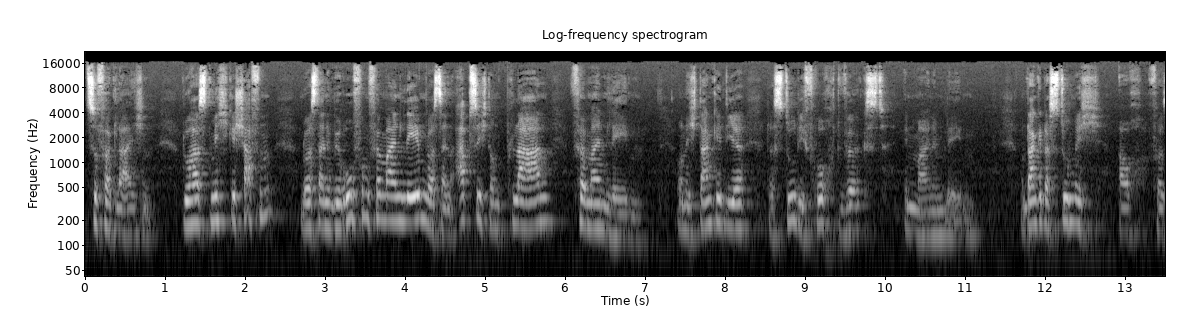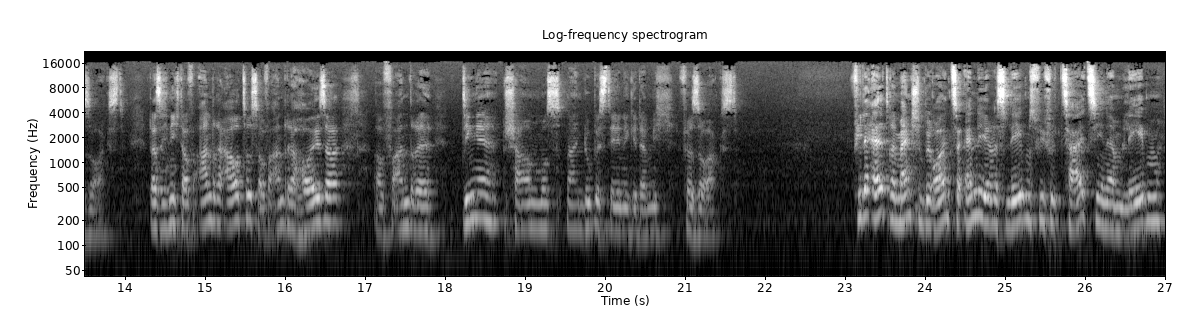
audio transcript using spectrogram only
zu vergleichen. Du hast mich geschaffen, du hast eine Berufung für mein Leben, du hast eine Absicht und Plan für mein Leben. Und ich danke dir, dass du die Frucht wirkst in meinem Leben. Und danke, dass du mich auch versorgst. Dass ich nicht auf andere Autos, auf andere Häuser, auf andere Dinge schauen muss. Nein, du bist derjenige, der mich versorgst. Viele ältere Menschen bereuen zu Ende ihres Lebens, wie viel Zeit sie in ihrem Leben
